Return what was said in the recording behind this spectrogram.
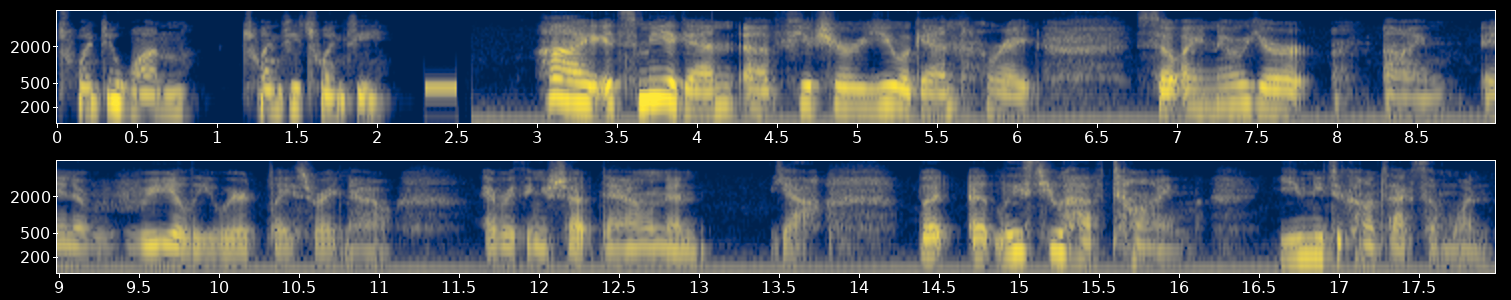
21, 2020. Hi, it's me again. Uh, future you again. Right. So I know you're. I'm in a really weird place right now. Everything's shut down, and yeah. But at least you have time. You need to contact someone.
